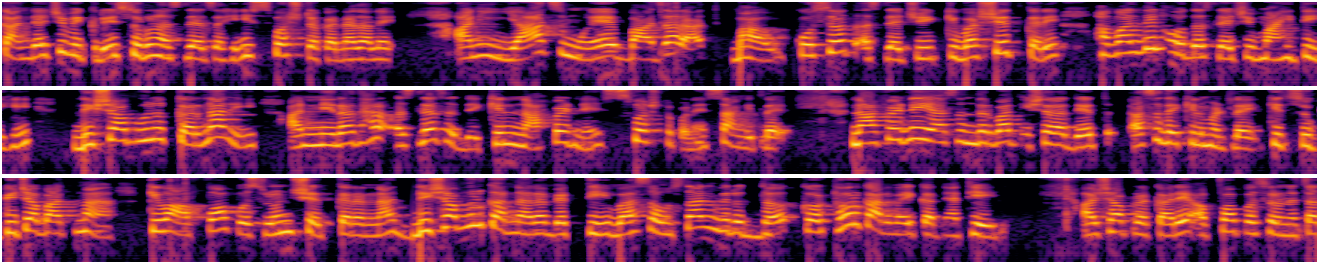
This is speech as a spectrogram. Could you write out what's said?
कांद्याची विक्री सुरू नसल्याचंही स्पष्ट करण्यात आलंय. आणि याचमुळे बाजारात भाव कोसळत असल्याची किंवा शेतकरी हवालदिल होत असल्याची माहितीही दिशाभूल करणारी आणि निराधार असल्याचं देखील नाफेडने स्पष्टपणे सांगितलंय. नाफेडने या संदर्भात इशारा देत असं देखील म्हटलंय की चुकीच्या बातम्या किंवा अफवा पसरून शेतकऱ्यांना दिशाभूल करणाऱ्या व्यक्ती वा संस्थांविरुद्ध कठोर कारवाई करण्यात येईल. अशा प्रकारे अफवा पसरवण्याचा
